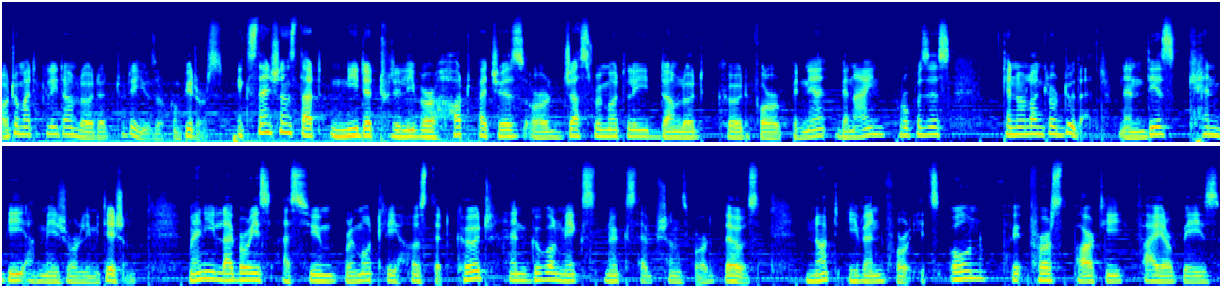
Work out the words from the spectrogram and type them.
automatically downloaded to the user computers. Extensions that needed to deliver hot patches or just remotely download code for benign purposes can no longer do that, and this can be a major limitation. Many libraries assume remotely hosted code, and Google makes no exceptions for those, not even for its own first party Firebase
